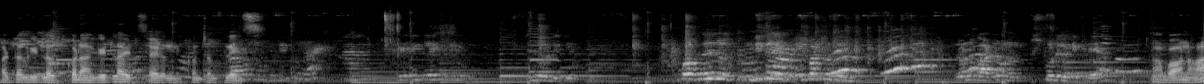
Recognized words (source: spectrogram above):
బట్టలు గిట్లా ఉతుకోవడానికి ఇట్లా ఇటు సైడ్ ఉంది కొంచెం ప్లేస్. బాగున్నావా?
